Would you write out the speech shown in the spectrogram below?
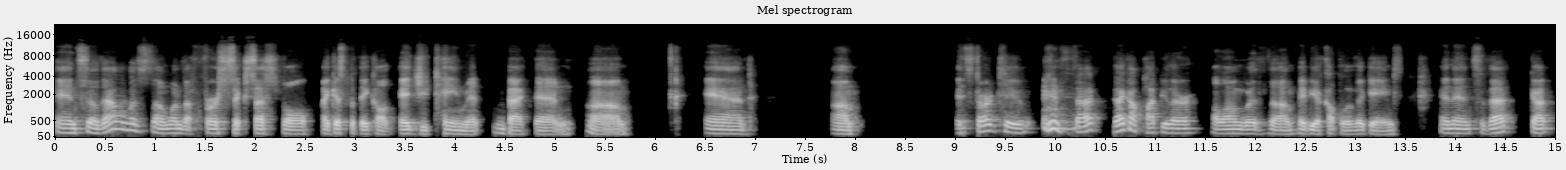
And so that was uh, one of the first successful, I guess what they called edutainment back then. Um, and um, it started to that that got popular along with um, maybe a couple of the games. And then so that got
